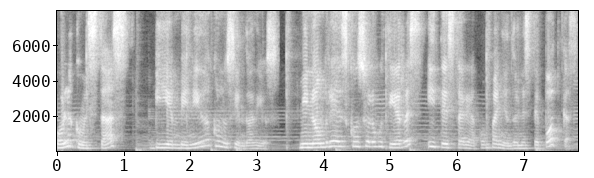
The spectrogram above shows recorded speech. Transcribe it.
Hola, ¿cómo estás? Bienvenido a Conociendo a Dios. Mi nombre es Consuelo Gutiérrez y te estaré acompañando en este podcast,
